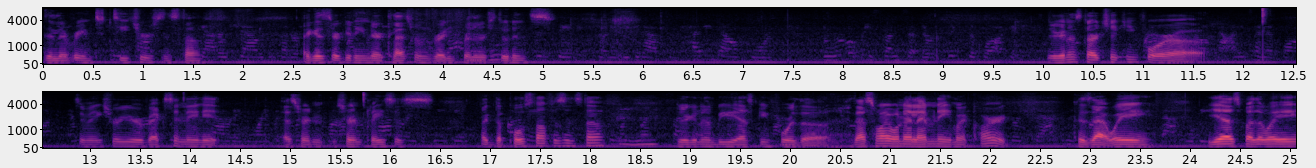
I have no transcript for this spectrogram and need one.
delivering to teachers and stuff. I guess they're getting their classrooms ready for their students. They're gonna start checking for uh, to make sure you're vaccinated at certain certain places, like the post office and stuff. Mhm. They're gonna be asking for the. That's why when I laminate my card, because that way. Yes, by the way,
